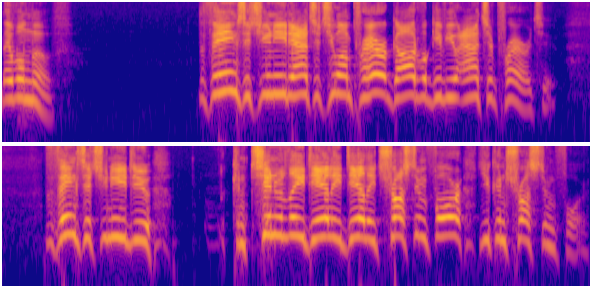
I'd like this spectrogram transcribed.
They will move. The things that you need answered to on prayer, God will give you answered prayer to. The things that you need to continually, daily, daily trust Him for, you can trust Him for.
